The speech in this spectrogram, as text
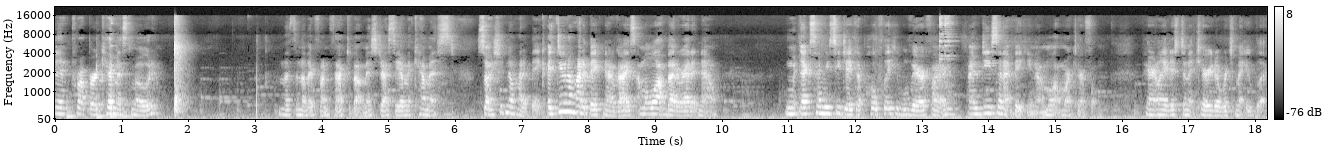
in proper chemist mode. And that's another fun fact about Miss Jessie. I'm a chemist, so I should know how to bake. I do know how to bake now, guys. I'm a lot better at it now. Next time you see Jacob, hopefully he will verify. I'm, I'm decent at baking now. I'm a lot more careful. Apparently I just didn't carry it over to my oobleck.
